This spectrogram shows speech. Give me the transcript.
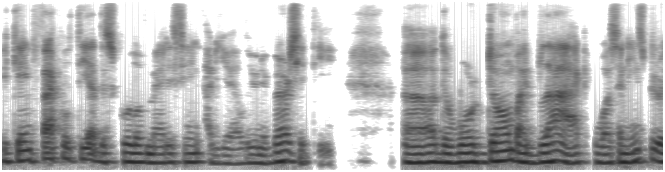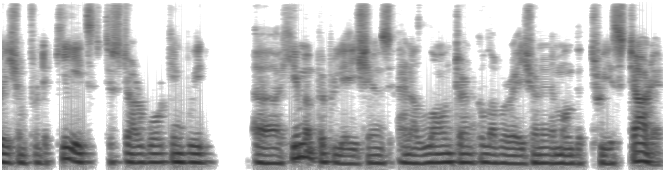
became faculty at the School of Medicine at Yale University. Uh, the work done by Black was an inspiration for the Kidds to start working with uh, human populations and a long-term collaboration among the three started.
